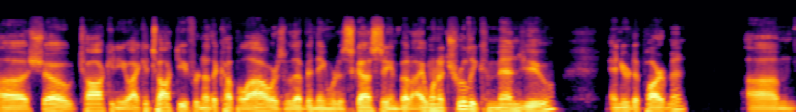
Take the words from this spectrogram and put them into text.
uh, show talking to you. I could talk to you for another couple hours with everything we're discussing, but I want to truly commend you and your department um,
